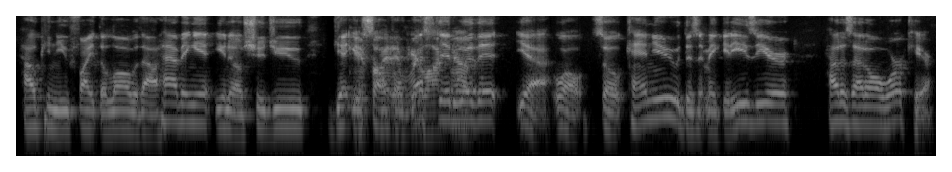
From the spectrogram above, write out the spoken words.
how can you fight the law without having it? You know, should you get You yourself fight if you're locked arrested with it? Yeah. Well, so can you? Does it make it easier? How does that all work here?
